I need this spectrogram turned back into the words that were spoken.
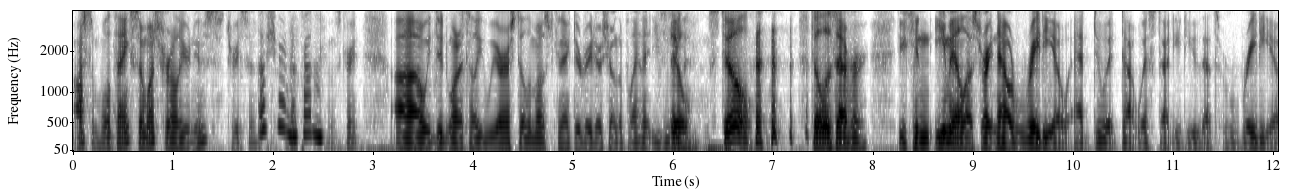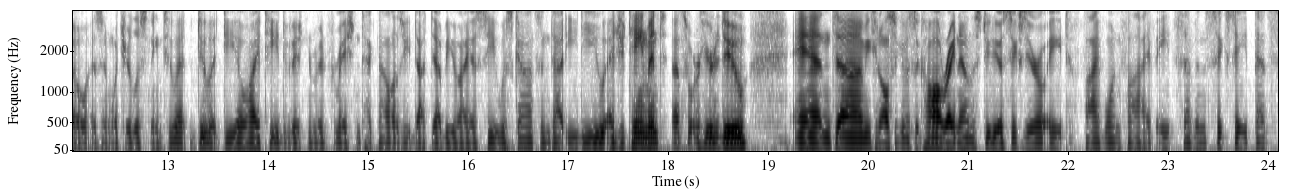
Awesome. Well, thanks so much for all your news, Teresa. Oh, sure, no That's- problem. That's great. Uh, we did want to tell you we are still the most connected radio show on the planet. You can Still. get- still, still as ever. You can email us right now at radio at doit.wisc.edu. That's radio, as in what you're listening to at doit, D-O-I-T, Division of Information Technology, dot W-I-S-C, Wisconsin.edu, edutainment. That's what we're here to do. And um, you can also give us a call right now in the studio, 608-515-8768. That's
